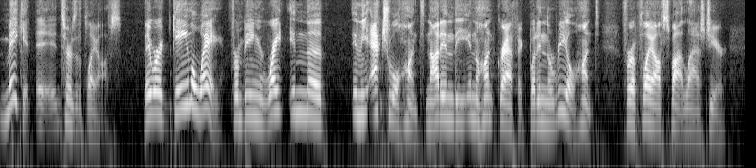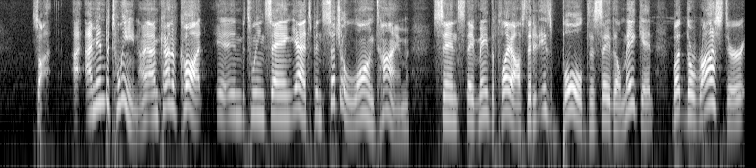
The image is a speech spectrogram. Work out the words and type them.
make it in terms of the playoffs. They were a game away from being right in the in the actual hunt, not in the in the hunt graphic, but in the real hunt for a playoff spot last year. So I, am in between. I, I'm kind of caught in between saying, yeah, it's been such a long time since they've made the playoffs that it is bold to say they'll make it, but the roster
